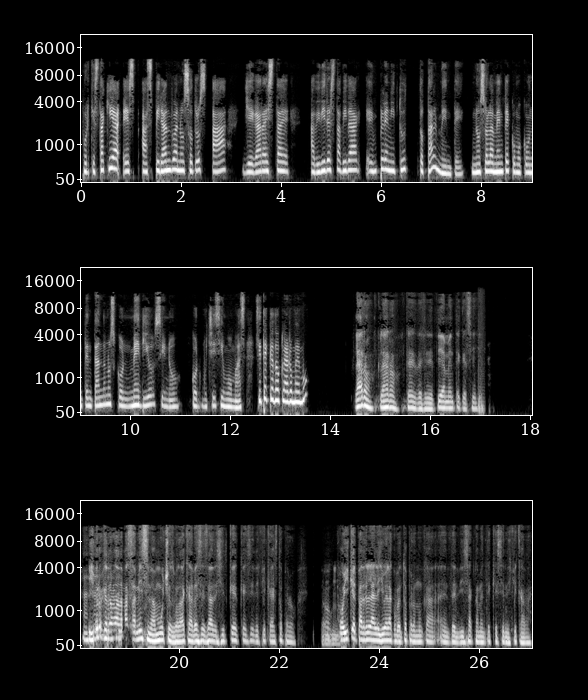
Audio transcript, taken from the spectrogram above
porque está aquí a, es, aspirando a nosotros a llegar a esta, a vivir esta vida en plenitud totalmente, no solamente como contentándonos con medio, sino con muchísimo más. ¿Sí te quedó claro, Memo? Claro, claro, que definitivamente que sí. Y yo creo que no nada más a mí, sino a muchos, ¿verdad? Que a veces da a decir qué, qué significa esto, pero Oí que el padre la leyó y la comentó, pero nunca entendí exactamente qué significaba.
